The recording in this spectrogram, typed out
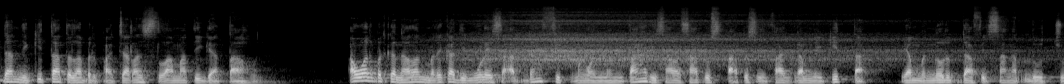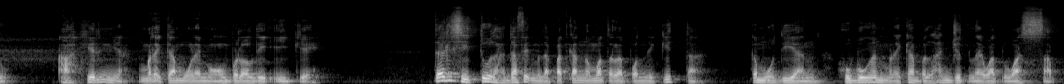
dan Nikita telah berpacaran selama tiga tahun. Awal perkenalan mereka dimulai saat David mengomentari salah satu status Instagram Nikita yang menurut David sangat lucu. Akhirnya mereka mulai mengobrol di IG. Dari situlah David mendapatkan nomor telepon Nikita. Kemudian hubungan mereka berlanjut lewat WhatsApp.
